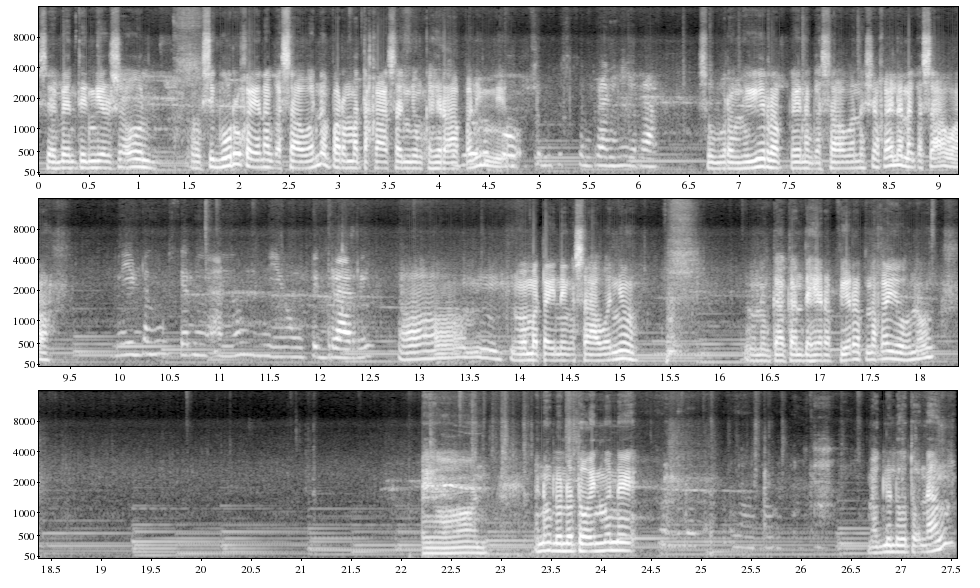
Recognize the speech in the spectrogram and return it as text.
17 years old. Oh, siguro kaya nag-asawa na para matakasan yung kahirapan Siguro ninyo. po, sobrang hirap. Sobrang hirap kaya nag-asawa na siya. Kailan nag-asawa? Ngayon lang, sir, na ano, yung February. Um, mamatay na yung asawa nyo. Nung nagkakanda hirap-hirap na kayo, no? Ayun. Anong lulutuin mo, ni? Magluluto ng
